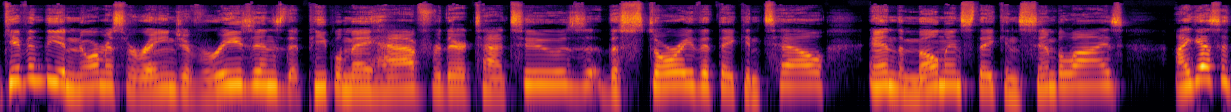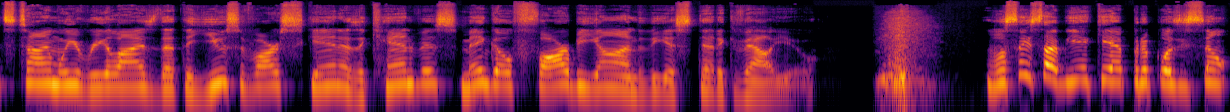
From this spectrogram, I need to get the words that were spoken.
Given the enormous range of reasons that people may have for their tattoos, the story that they can tell, and the moments they can symbolize, I guess it's time we realize that the use of our skin as a canvas may go far beyond the aesthetic value. Você sabia que a preposição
